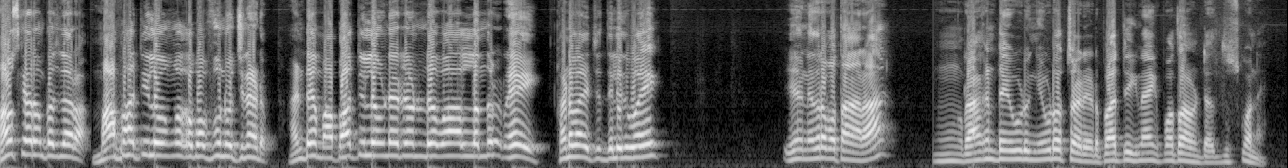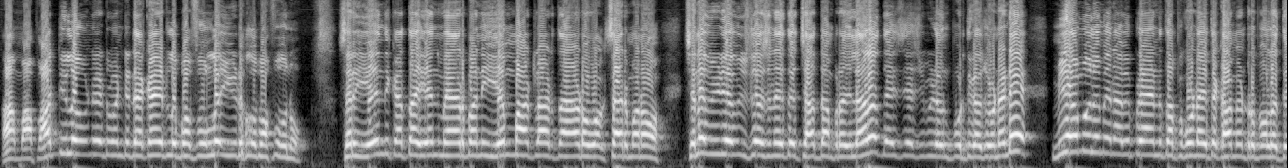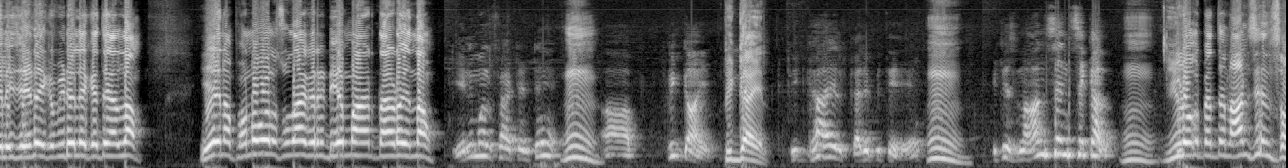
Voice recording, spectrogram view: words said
నమస్కారం ప్రజలారా. మా పార్టీలో ఇంకొక బఫూన్ వచ్చినాడు. అంటే మా పార్టీలో ఉండేటువంటి వాళ్ళందరూ రే కండవా ఇచ్చి తెలియదు పోయి. ఏం నిద్రపోతానారా? రాకంటే ఇవిడు ఈవిడ వచ్చాడు ఇక్కడ పార్టీకి నాయకు పోతా ఉంటాడు చూసుకొని. ఆ మా పార్టీలో ఉండేటువంటి డెకాయిట్లు బఫూన్లో ఈడొక బఫూను. సరే ఏంది కథ ఏంది మెహర్బానీ ఏం మాట్లాడుతున్నాడో? ఒకసారి మనం చిన్న వీడియో విశ్లేషణ అయితే చేద్దాం ప్రజలారా. దయచేసి వీడియోని పూర్తిగా చూడండి. మీ అమూల్యమైన అభిప్రాయాన్ని తప్పకుండా అయితే కామెంట్ రూపంలో తెలియజేయండి. ఇక వీడియోలోకి అయితే వెళ్దాం. ఈయన పొన్నవోలు సుధాకర్ రెడ్డి ఏం మాట్లాడతాడో విందాం. ఎనిమల్ ఫ్యాట్ అంటే pig oil pig oil pig oil కలిపితే ఇట్ ఈస్ నాన్ సెన్సికల్ ఈడొక పెద్ద నాన్ సెన్స్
